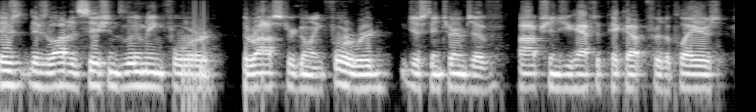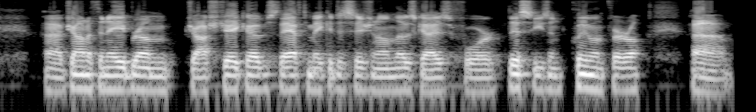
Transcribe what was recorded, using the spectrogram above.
there's there's a lot of decisions looming for the roster going forward, just in terms of options you have to pick up for the players. Uh, Johnathan Abram, Josh Jacobs, they have to make a decision on those guys for this season. Cleveland Farrell. Um,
